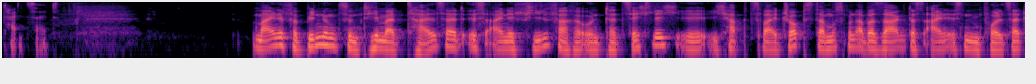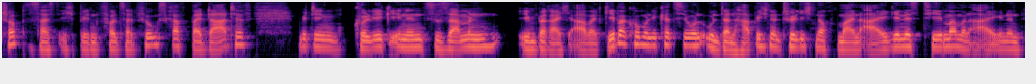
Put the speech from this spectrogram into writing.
Teilzeit? Meine Verbindung zum Thema Teilzeit ist eine vielfache und tatsächlich, äh, ich habe zwei Jobs, da muss man aber sagen, das eine ist ein Vollzeitjob, das heißt, ich bin Vollzeitführungskraft bei Dativ mit den KollegInnen zusammen im Bereich Arbeitgeberkommunikation. Und dann habe ich natürlich noch mein eigenes Thema, mein eigenes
